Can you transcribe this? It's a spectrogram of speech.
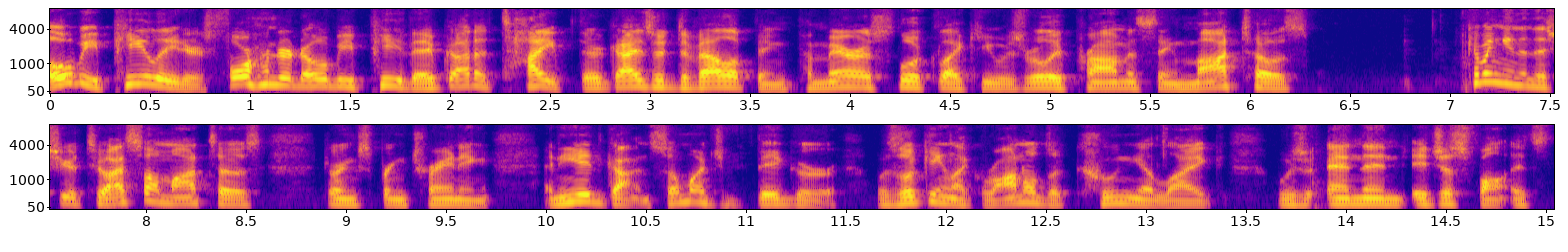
OBP leaders, 400 OBP. They've got a type. Their guys are developing. Pomares looked like he was really promising. Matos coming into this year too. I saw Matos during spring training, and he had gotten so much bigger. Was looking like Ronald Acuna, like was, and then it just fall, it's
